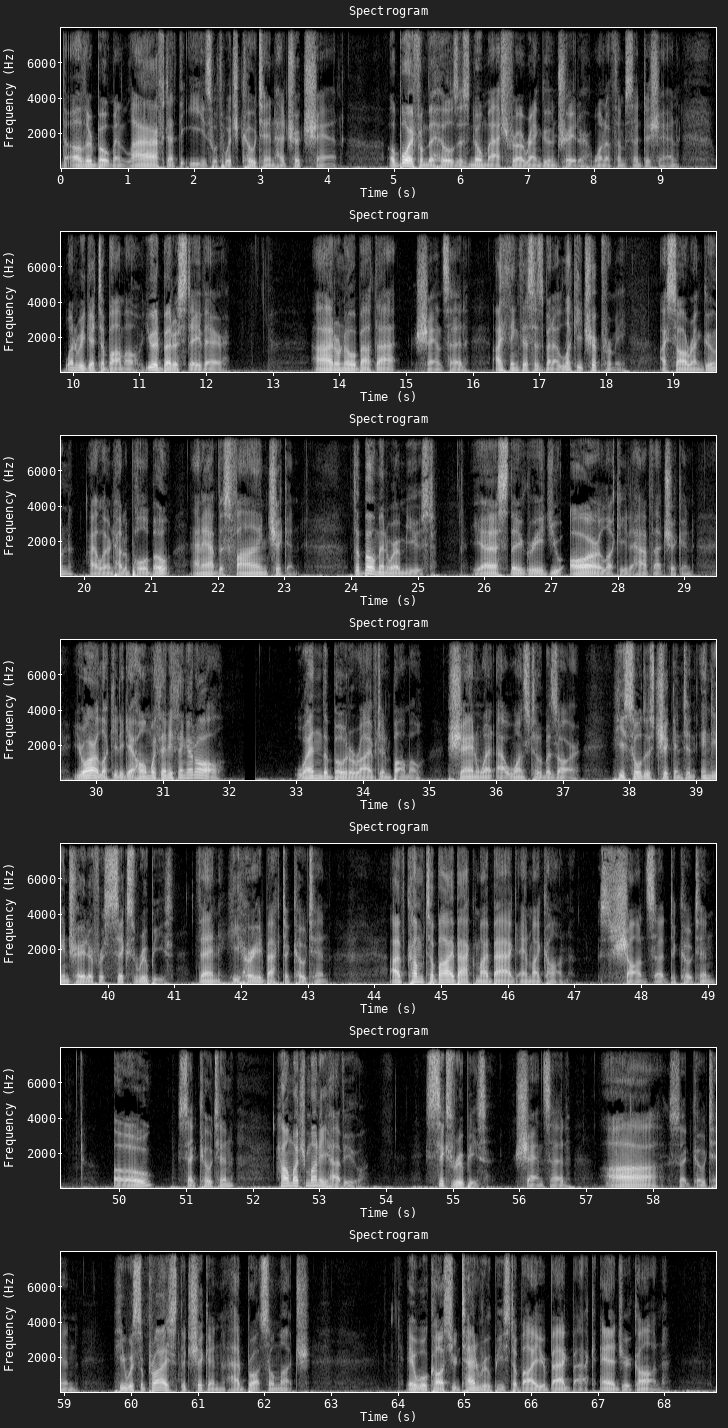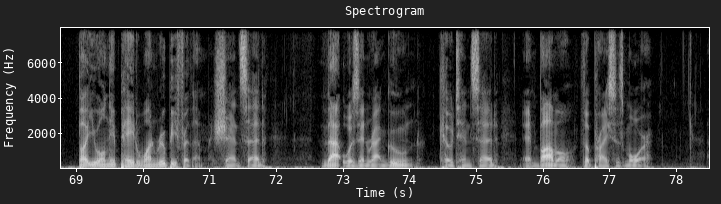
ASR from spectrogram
The other boatmen laughed at the ease with which Ko Tin had tricked Shan. A boy from the hills is no match for a Rangoon trader, one of them said to Shan. When we get to Bhamo, you had better stay there. I don't know about that, Shan said. I think this has been a lucky trip for me. I saw Rangoon, I learned how to pull a boat, and I have this fine chicken. The boatmen were amused. Yes, they agreed, you are lucky to have that chicken. You are lucky to get home with anything at all. When the boat arrived in Bhamo, Shan went at once to the bazaar. He sold his chicken to an Indian trader for six rupees. Then he hurried back to Ko Tin. I've come to buy back my bag and my khan, Shan said to Ko Tin. Oh? said Ko Tin. How much money have you? Six rupees, Shan said. Ah, said Ko Tin. He was surprised the chicken had brought so much. It will cost you ten rupees to buy your bag back and your khan. But you only paid one rupee for them, Shan said. That was in Rangoon, Ko Tin said. In Bhamo, the price is more.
